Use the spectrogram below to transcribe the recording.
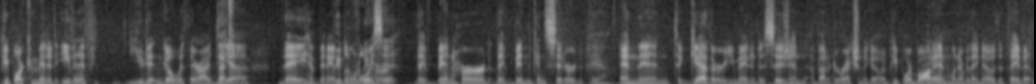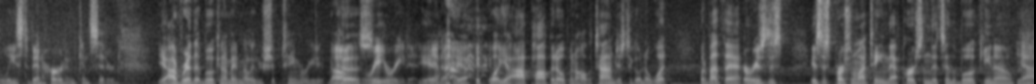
people are committed, even if you didn't go with their idea. right. They have been able People to voice it. They've been heard. They've been considered. Yeah. And then together, you made a decision about a direction to go, and people are bought in whenever they know that they've at least been heard and considered. Yeah, I've read that book and I made my leadership team read it oh, because oh, reread it. Yeah, you know? yeah. Well, yeah, I pop it open all the time just to go, no, what, what about that? Or is this, is this person on my team that person that's in the book? You know. Yeah.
